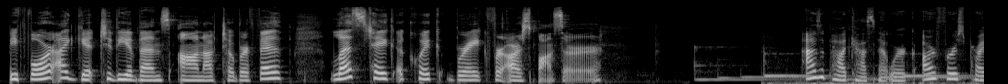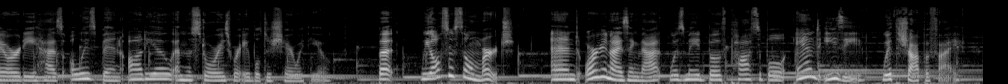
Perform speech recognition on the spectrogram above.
Before I get to the events on October 5th, let's take a quick break for our sponsor. As a podcast network, our first priority has always been audio and the stories we're able to share with you. But we also sell merch, and organizing that was made both possible and easy with Shopify.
